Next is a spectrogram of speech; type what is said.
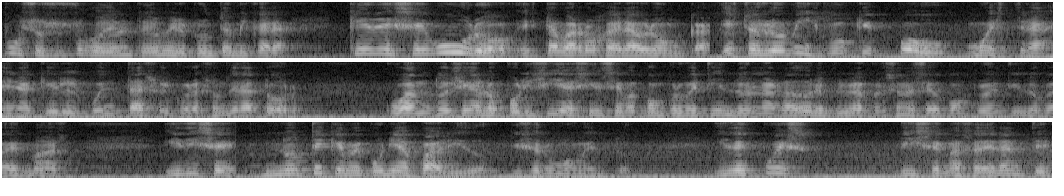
puso sus ojos delante de mí y le preguntó a mi cara, que de seguro estaba roja de la bronca. Esto es lo mismo que Poe muestra en aquel cuentazo El corazón del ator, cuando llegan los policías y él se va comprometiendo, el narrador en primera persona se va comprometiendo cada vez más, y dice, noté que me ponía pálido, dice en un momento. Y después dice más adelante,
